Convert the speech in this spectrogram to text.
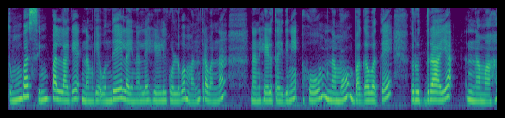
ತುಂಬ ಸಿಂಪಲ್ಲಾಗೆ ನಮಗೆ ಒಂದೇ ಲೈನಲ್ಲೇ ಹೇಳಿಕೊಳ್ಳುವ ಮಂತ್ರವನ್ನು ನಾನು ಹೇಳ್ತಾ ಇದ್ದೀನಿ. ಓಂ ನಮೋ ಭಗವತೆ ರುದ್ರಾಯ ನಮಃ.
